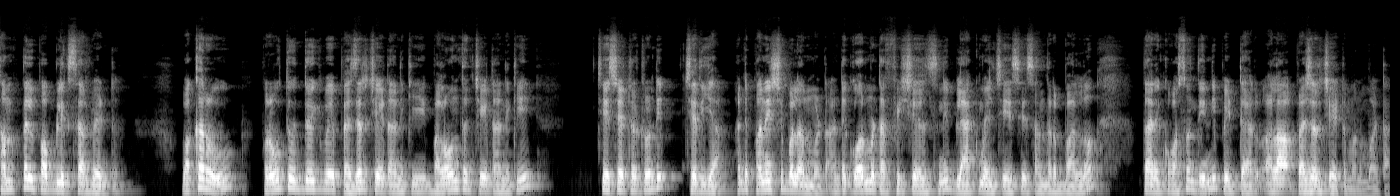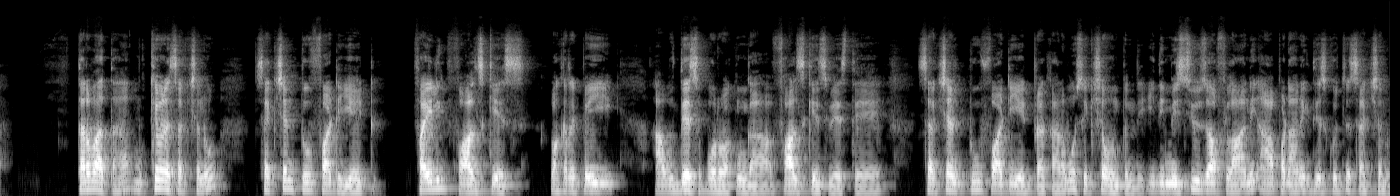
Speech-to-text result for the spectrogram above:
compel public servant. ఒకరు ప్రభుత్వ ఉద్యోగిపై ప్రెజర్ చేయడానికి బలవంతం చేయడానికి చేసేటటువంటి చర్య. అంటే పనిషబుల్ అనమాట అంటే గవర్నమెంట్ అఫీషియల్స్ని బ్లాక్మెయిల్ చేసే సందర్భాల్లో దానికోసం దీన్ని పెట్టారు. అలా ప్రెజర్ చేయటం అనమాట తర్వాత ముఖ్యమైన section section two forty eight filing false case. ఒకరిపై ఆ ఉద్దేశపూర్వకంగా ఫాల్స్ కేసు వేస్తే సెక్షన్ టూ ఫార్టీ ఎయిట్ ప్రకారము శిక్ష ఉంటుంది. ఇది మిస్యూజ్ ఆఫ్ లాని ఆపడానికి తీసుకొచ్చిన సెక్షన్.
